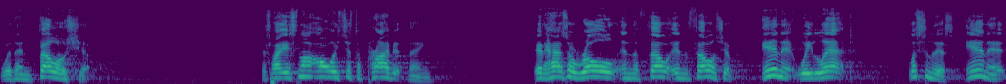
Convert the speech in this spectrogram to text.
within fellowship. It's like it's not always just a private thing. It has a role in the, fel- in the fellowship. In it, we let, listen to this, in it,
